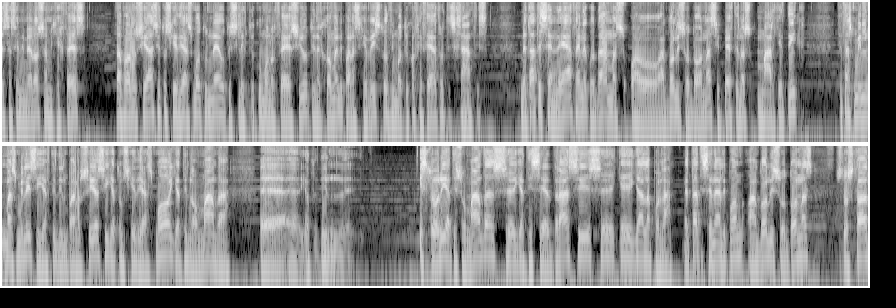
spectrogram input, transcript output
σας ενημερώσαμε και χθες θα παρουσιάσει το σχεδιασμό του νέου του ηλεκτρικού μονοθέσιου την ερχόμενη Παρασκευή στο Δημοτικό Φιθέατρο της Ξάνθης. Μετά τις 9 θα είναι κοντά μας ο Αντώνης Οντόνα, υπεύθυνος marketing και θα μας μιλήσει για αυτή την παρουσίαση, για τον σχεδιασμό, για την ομάδα, ε, για την ιστορία της ομάδας, ε, για τις ε, δράσεις ε, και για άλλα πολλά. Μετά τις 9 λοιπόν ο Αντώνης Οντώνας στο Star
